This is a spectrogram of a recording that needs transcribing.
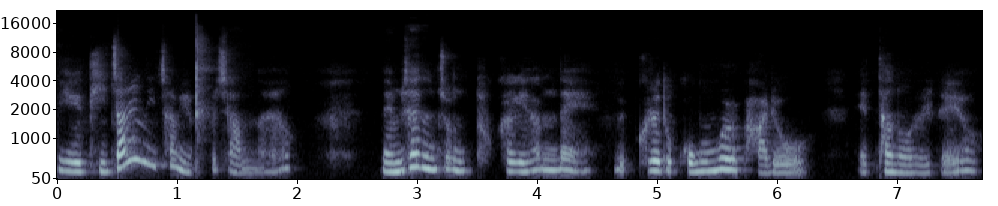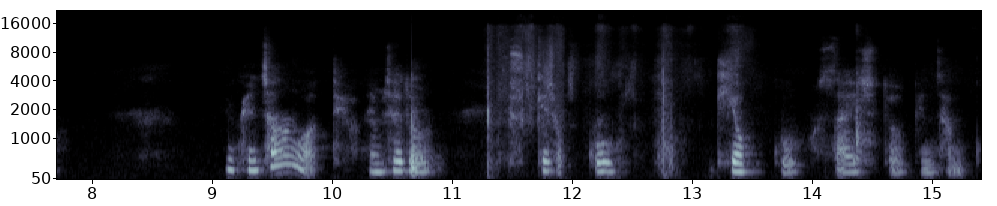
이게 디자인이 참 예쁘지 않나요? 냄새는 좀 독하긴 한데 그래도 곡물 발효 에탄올이래요. 괜찮은 것 같아요. 냄새도 익숙해졌고 귀엽고 사이즈도 괜찮고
